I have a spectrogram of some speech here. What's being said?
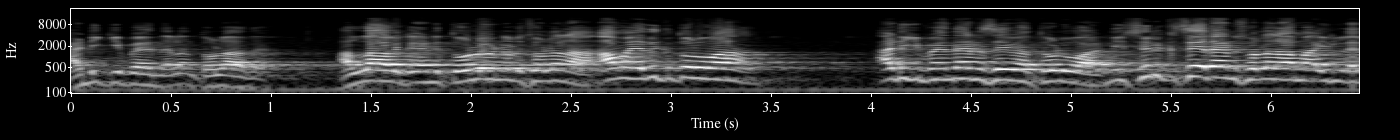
அடிக்கு பயந்தெல்லாம் தொழாத. அல்லாவுக்கு வேண்டி தொழுன்னு சொல்லலாம். அவன் எதுக்கு தொழுவான் அடிக்கு பயந்தா என்ன செய்வான்? தொழுவான் நீ சிறுக்கு செய்யறான்னு சொல்லலாமா? இல்ல.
